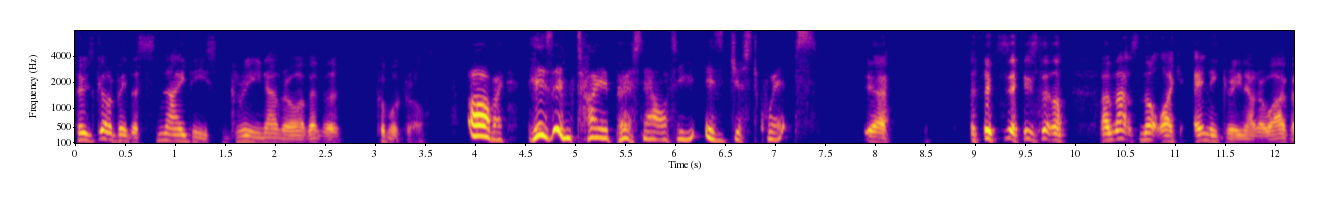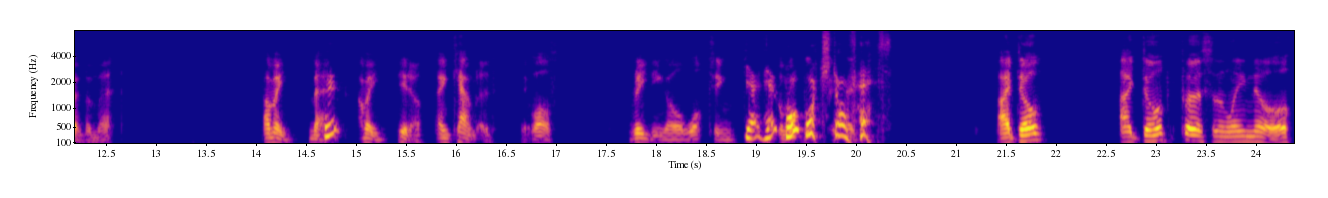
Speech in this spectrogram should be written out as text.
who's got to be the snidiest Green Arrow I've ever come across. Oh my! His entire personality is just quips. Yeah. It's- it's not- and that's not like any Green Arrow I've ever met. I mean, met. I mean, you know, encountered it whilst reading or watching. Yeah, yeah. What watched or based. read? I don't I don't personally know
